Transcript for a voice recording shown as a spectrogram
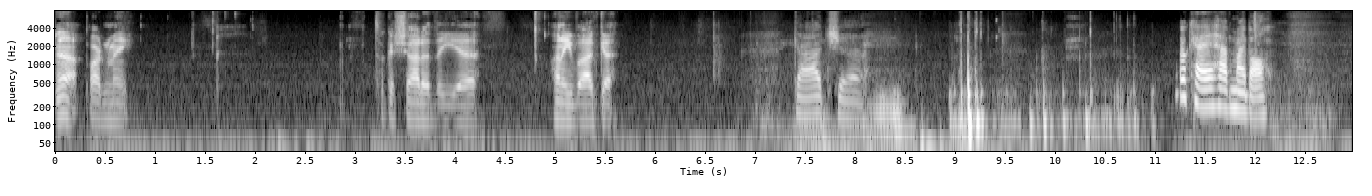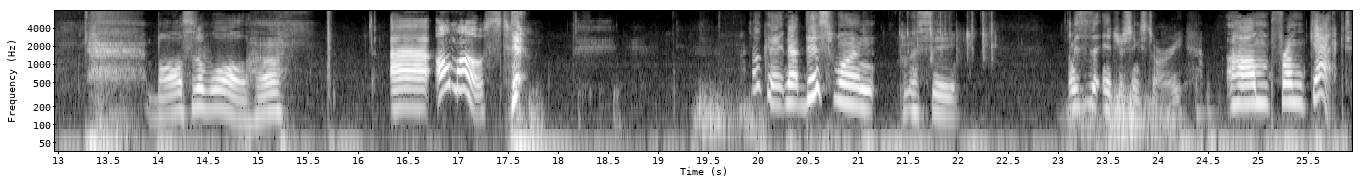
Yeah, pardon me. Took a shot of the uh, honey vodka. Gotcha. Okay, I have my ball. Balls to the wall, huh? Uh, almost. Okay, now this one, let's see. This is an interesting story. Um, from Gackt.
